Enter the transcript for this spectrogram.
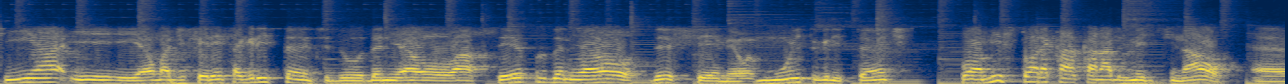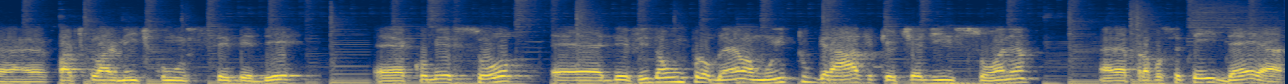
Tinha, e é uma diferença gritante do Daniel AC pro Daniel DC, meu. Muito gritante. Bom, a minha história com a cannabis medicinal, é, particularmente com o CBD, é, começou é, devido a um problema muito grave que eu tinha de insônia. É, Para você ter ideia,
